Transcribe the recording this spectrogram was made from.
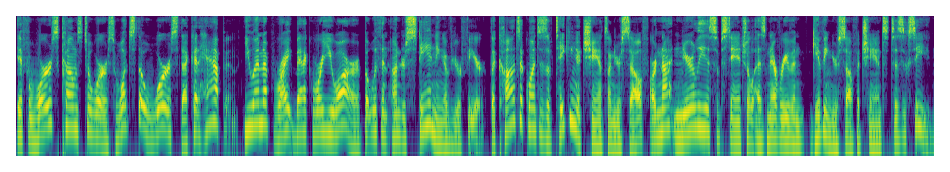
If worse comes to worse, what's the worst that could happen? You end up right back where you are, but with an understanding of your fear. The consequences of taking a chance on yourself are not nearly as substantial as never even giving yourself a chance to succeed?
